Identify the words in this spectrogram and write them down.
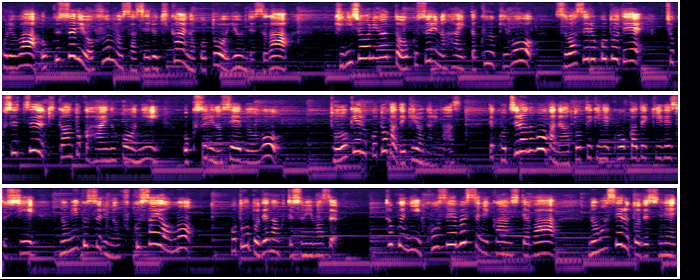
これはお薬を噴霧させる機械のことを言うんですが霧状になったお薬の入った空気を吸わせることで直接気管とか肺の方にお薬の成分を届けることができるようになります。でこちらの方がね圧倒的に効果的ですし飲み薬の副作用もほとんど出なくて済みます。特に抗生物質に関しては飲ませるとですね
